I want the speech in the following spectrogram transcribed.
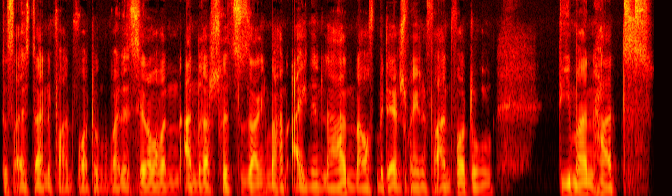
das ist alles deine Verantwortung. Weil das ist ja nochmal ein anderer Schritt zu sagen, ich mache einen eigenen Laden auf mit der entsprechenden Verantwortung, die man hat,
